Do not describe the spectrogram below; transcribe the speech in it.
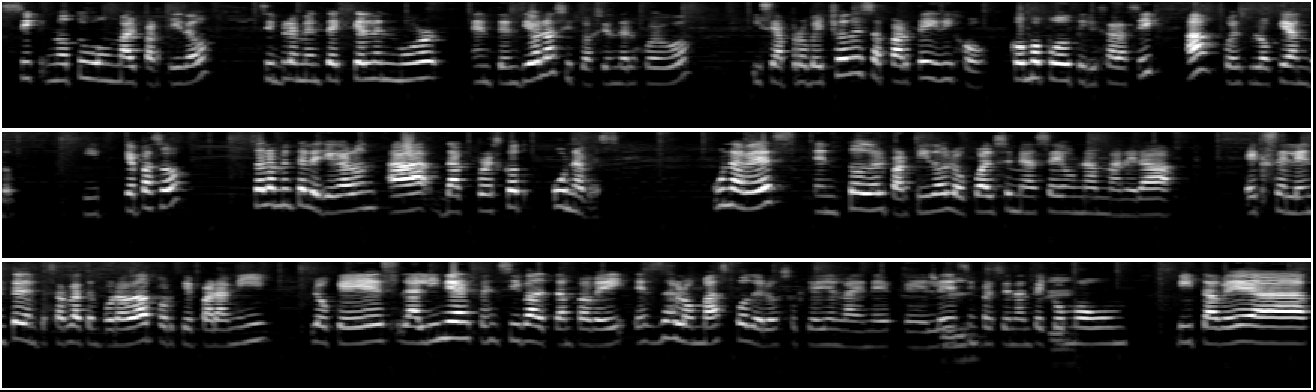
sí no tuvo un mal partido. Simplemente Kellen Moore entendió la situación del juego y se aprovechó de esa parte y dijo, ¿cómo puedo utilizar así? Ah, pues bloqueando. ¿Y qué pasó? Solamente le llegaron a Dak Prescott una vez. Una vez en todo el partido, lo cual se me hace una manera excelente de empezar la temporada porque para mí lo que es la línea defensiva de Tampa Bay es de lo más poderoso que hay en la NFL. es impresionante como un Vita Bea,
